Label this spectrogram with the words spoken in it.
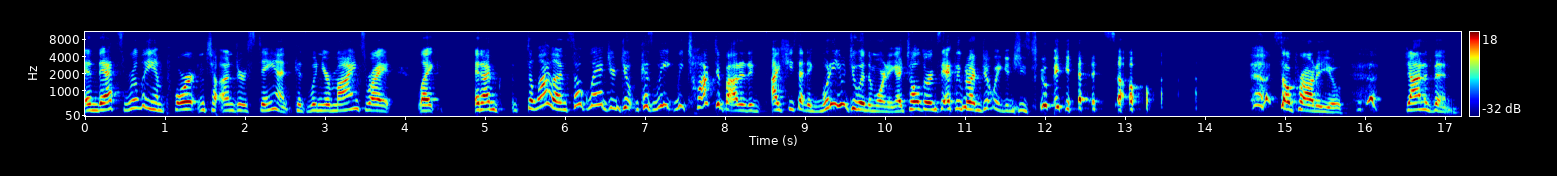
And that's really important to understand because when your mind's right, like, and I'm Delilah, I'm so glad you're doing because we we talked about it. And I she said, What do you do in the morning? I told her exactly what I'm doing, and she's doing it. So so proud of you. Jonathan.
